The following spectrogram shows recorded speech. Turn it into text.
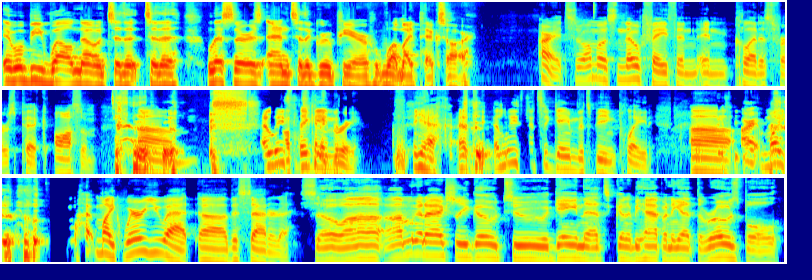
it will be well known to the to the listeners and to the group here what my picks are. All right, so almost no faith in in Coletta's first pick. Awesome. Um, at least I'll take game, agree. Yeah, at, at, least it's a game that's being played. Uh, all right, Mike. Mike, where are you at uh, this Saturday? So uh, I'm gonna actually go to a game that's gonna be happening at the Rose Bowl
